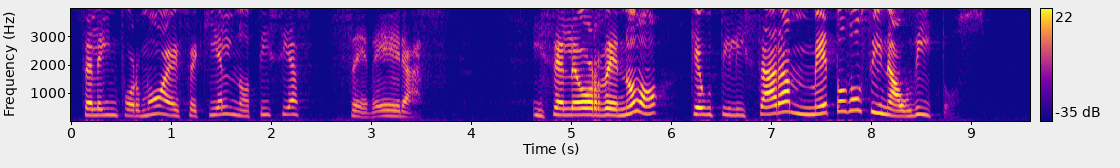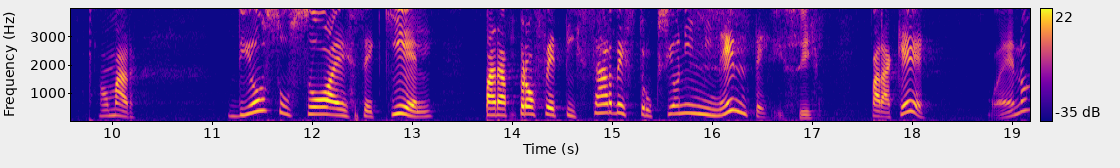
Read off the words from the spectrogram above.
Se le informó a Ezequiel noticias severas y se le ordenó que utilizara métodos inauditos. Omar, Dios usó a Ezequiel para profetizar destrucción inminente. Y sí. ¿Para qué? Bueno,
